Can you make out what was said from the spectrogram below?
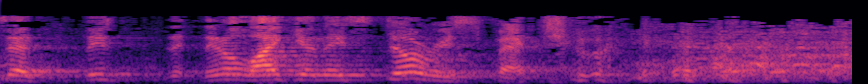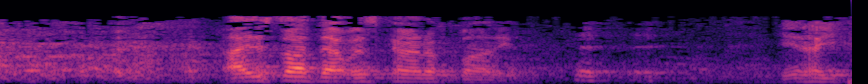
said, they don't like you and they still respect you. I just thought that was kind of funny. You know, you,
